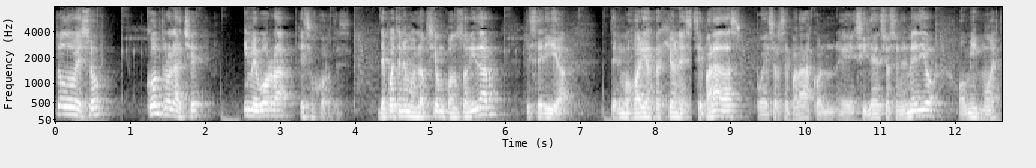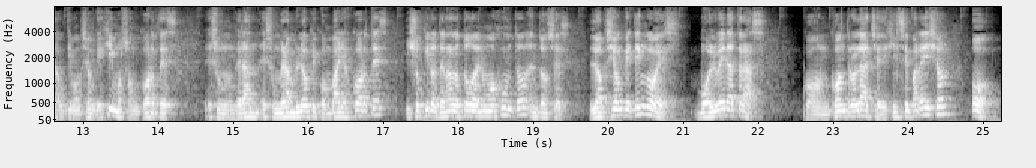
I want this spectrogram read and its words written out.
todo eso, control H y me borra esos cortes. Después tenemos la opción consolidar, que sería, tenemos varias regiones separadas, puede ser separadas con eh, silencios en el medio, o mismo esta última opción que dijimos, son cortes, es un, gran, es un gran bloque con varios cortes, y yo quiero tenerlo todo en uno junto, entonces la opción que tengo es volver atrás con control H de Hill Separation, o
